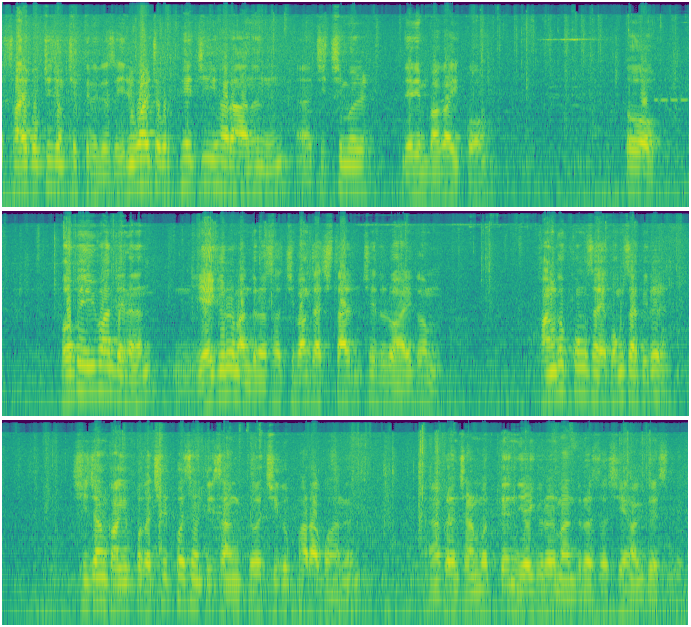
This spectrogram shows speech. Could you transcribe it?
사회복지 정책들에 대해서 일괄적으로 폐지하라는 에, 지침을 내린 바가 있고 또 법에 위반되는 음, 예규를 만들어서 지방자치단체들로 하여금 광급공사의 공사비를 시장 가격보다 7% 이상 더 지급하라고 하는 아, 그런 잘못된 예규를 만들어서 시행하기도 했습니다.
